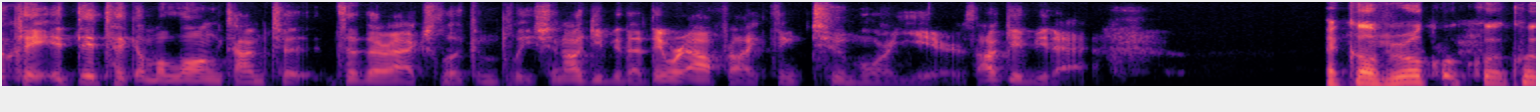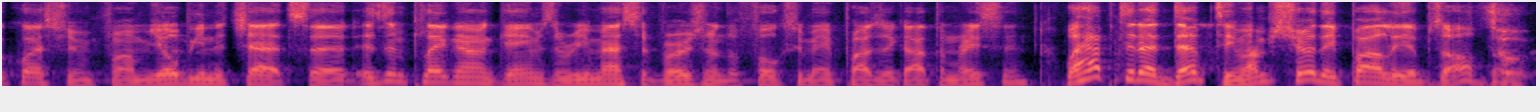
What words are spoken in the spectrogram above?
okay, it did take them a long time to to their actual completion. I'll give you that. They were out for like, I think two more years. I'll give you that. Hey, Kof, real quick, quick, quick question from Yobi in the chat said, "Isn't Playground Games the remastered version of the folks who made Project Gotham Racing? What happened to that dev team? I'm sure they probably absolved them. So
